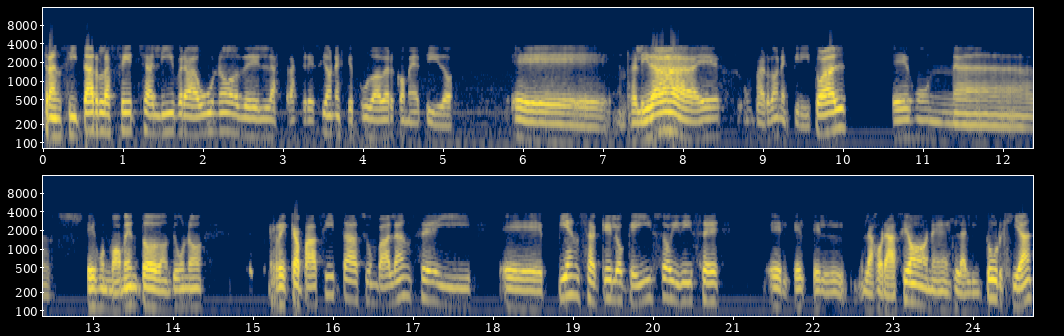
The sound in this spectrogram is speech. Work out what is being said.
transitar la fecha libra a uno de las transgresiones que pudo haber cometido. Eh, en realidad es un perdón espiritual, es, una, es un momento donde uno recapacita, hace un balance y eh, piensa qué es lo que hizo y dice las oraciones, la liturgia,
